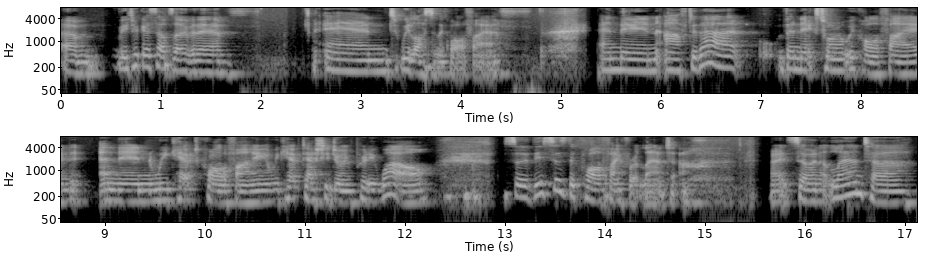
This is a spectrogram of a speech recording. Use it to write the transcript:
Um, we took ourselves over there and we lost in the qualifier. And then after that, the next tournament we qualified, and then we kept qualifying and we kept actually doing pretty well. So this is the qualifying for Atlanta, right? So in Atlanta,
